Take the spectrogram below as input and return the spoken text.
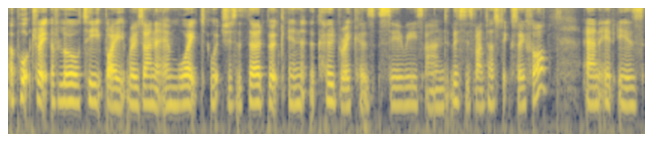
A Portrait of Loyalty by Roseanna M. White, which is the third book in the Codebreakers series, and this is fantastic so far. And it is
